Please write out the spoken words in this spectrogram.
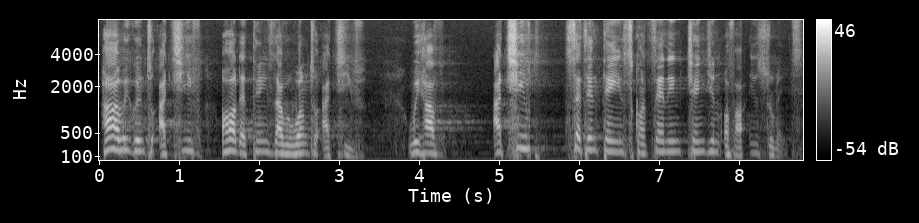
How are we going to achieve all the things that we want to achieve? We have achieved certain things concerning changing of our instruments.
